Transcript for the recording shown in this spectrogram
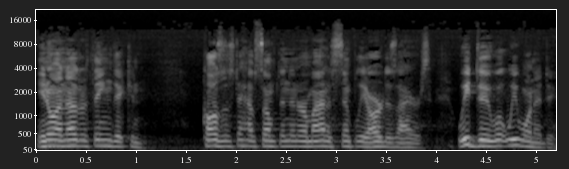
You know, another thing that can cause us to have something in our mind is simply our desires. We do what we want to do.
